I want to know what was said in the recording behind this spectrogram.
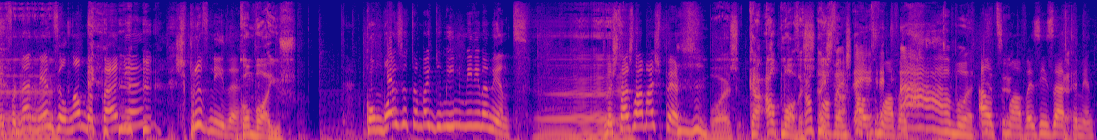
Em Fernando Mendes ele não me apanha desprevenida. Comboios. Comboios eu também domino minimamente. Mas estás lá mais perto. Comboios. Cá, automóveis. Automóveis. É, é. Automóveis. Ah, boa. Automóveis, exatamente.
